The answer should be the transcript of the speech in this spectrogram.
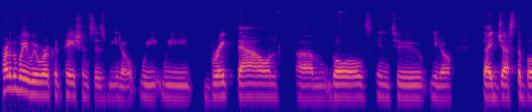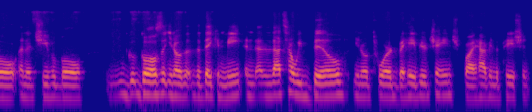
Part of the way we work with patients is, you know, we we break down um, goals into, you know, digestible and achievable goals that you know that, that, they can meet, and, and that's how we build, you know, toward behavior change by having the patient,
